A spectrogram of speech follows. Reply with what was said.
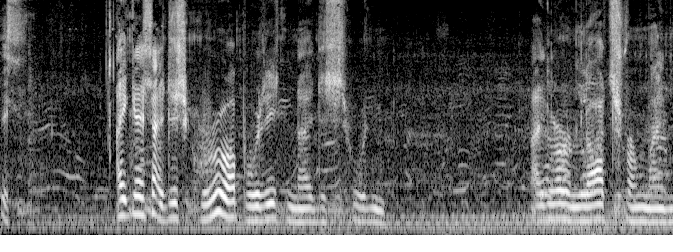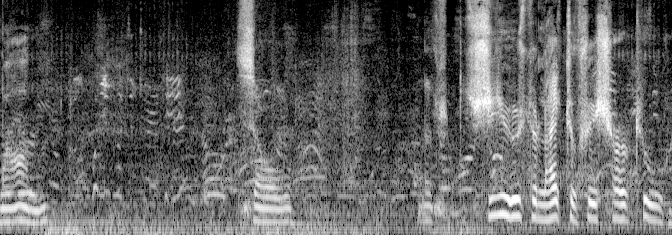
It's I guess I just grew up with it and I just wouldn't. I learned lots from my mom. So she used to like to fish her too.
